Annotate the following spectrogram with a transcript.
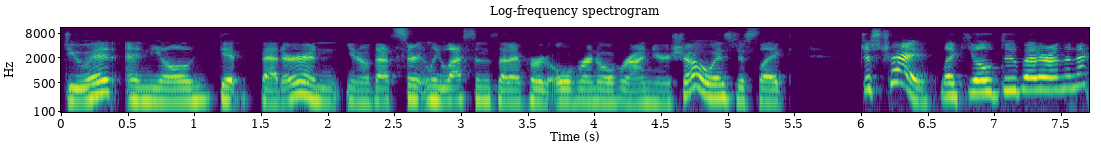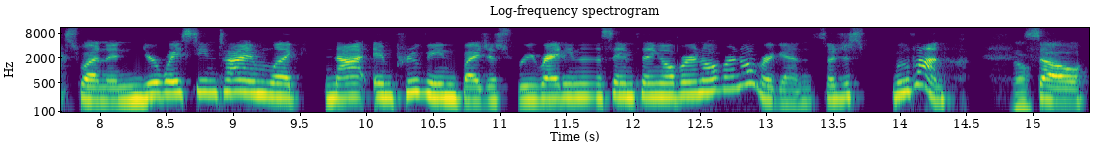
do it and you'll get better. And, you know, that's certainly lessons that I've heard over and over on your show is just like, just try. Like you'll do better on the next one and you're wasting time like not improving by just rewriting the same thing over and over and over again. So just move on. No. so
